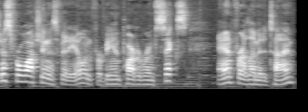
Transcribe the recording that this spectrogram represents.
Just for watching this video and for being part of Room 6, And for a limited time,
